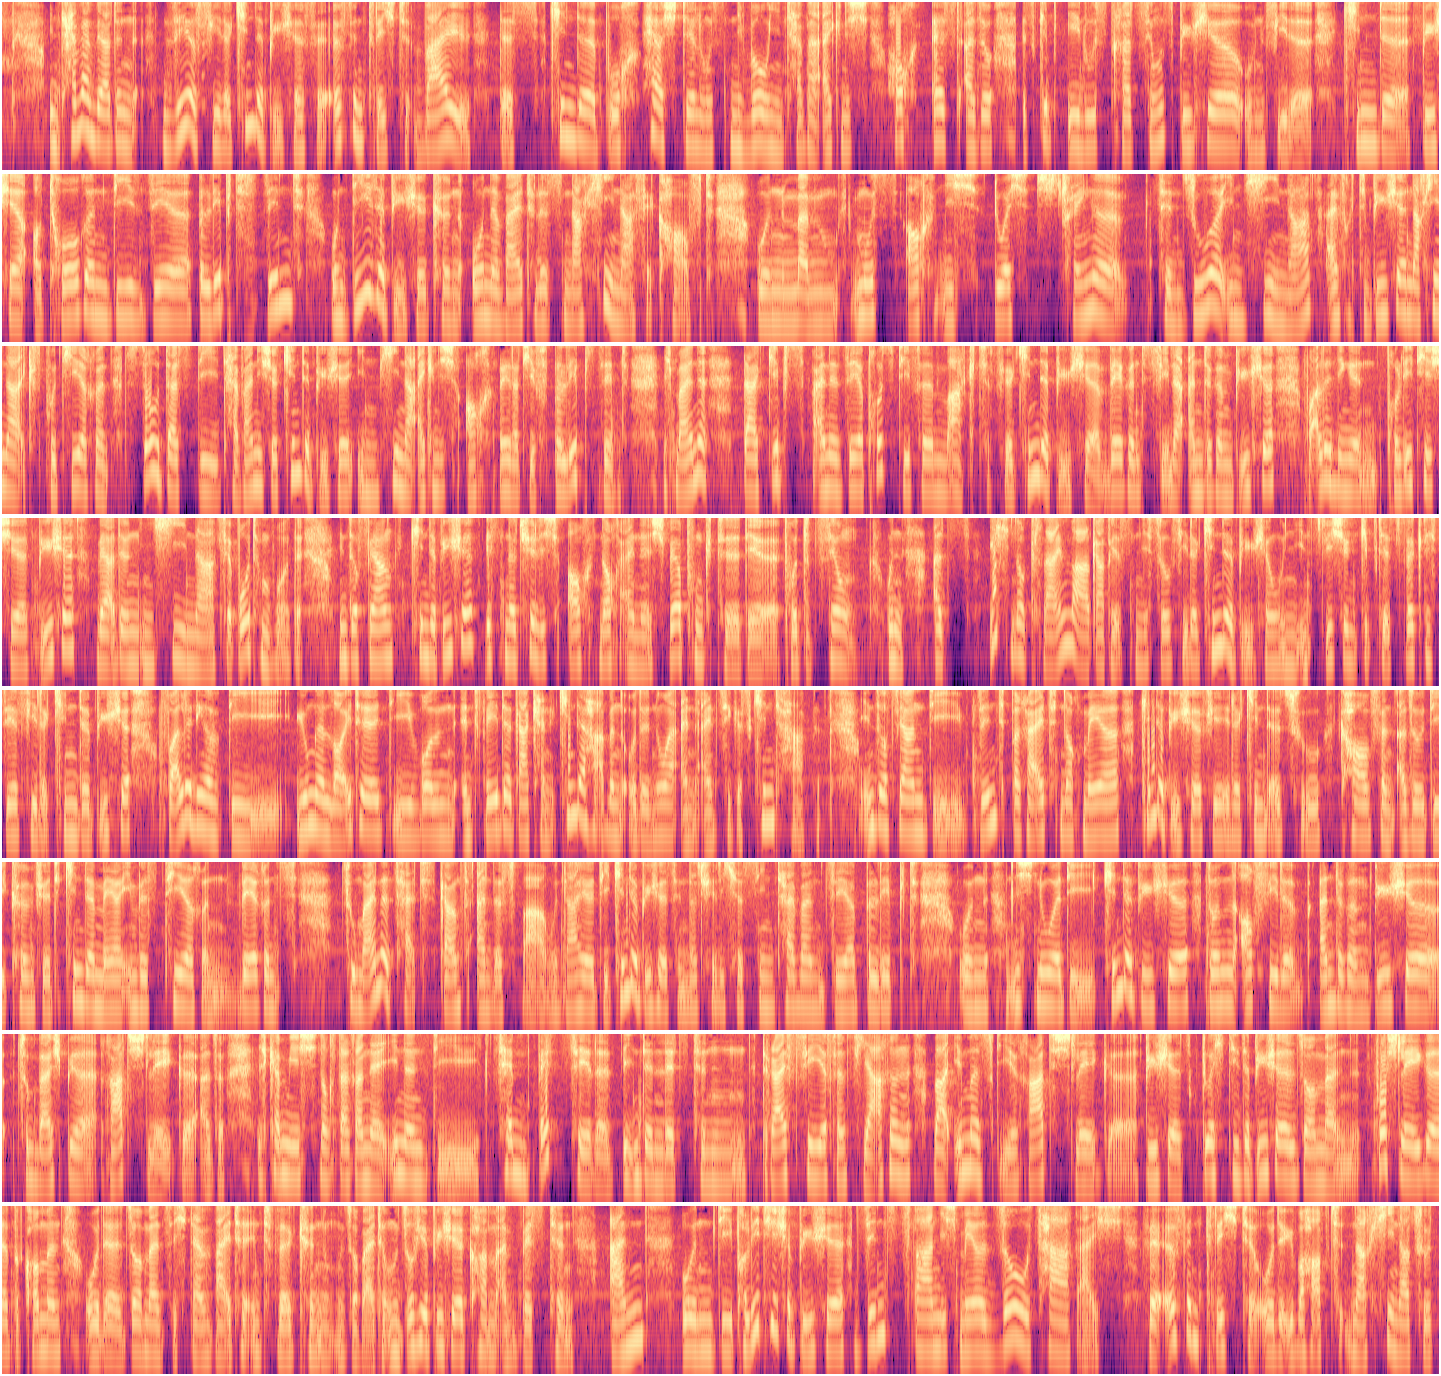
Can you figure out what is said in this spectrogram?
In Taiwan werden sehr viele Kinderbücher veröffentlicht, weil das Kinderbuchherstellungsniveau in Taiwan eigentlich hoch ist. Also es gibt Illustrationsbücher und viele Kinderbücher, Autoren, die sehr beliebt sind und diese Bücher können ohne weiteres nach China verkauft und man muss auch nicht durch strenge Zensur in China einfach die Bücher nach China exportieren, so dass die taiwanische Kinderbücher in China eigentlich auch relativ beliebt sind. Ich meine, da gibt es einen sehr positiven Markt für Kinderbücher, während viele andere Bücher, vor allen Dingen politische Bücher, werden in China verboten wurde. Insofern Kinderbücher ist natürlich auch noch ein Schwerpunkt der Produktion. Und als ich noch klein war, gab es nicht so viele Kinderbücher und inzwischen gibt es wirklich sehr viele Kinderbücher. Vor allen Dingen die jungen Leute, die wollen entweder gar keine Kinder haben oder nur ein einziges Kind haben. Insofern, die sind bereit, noch mehr Kinderbücher für ihre Kinder zu kaufen. Also die können für die Kinder mehr investieren, während zu meiner Zeit ganz anders war. Und daher die Kinderbücher sind natürlich in Taiwan sehr beliebt. Und nicht nur die Kinderbücher, sondern auch viele andere Bücher, zum Beispiel Ratschläge. Also ich kann mich noch daran erinnern, die zehn Bestseller in den letzten drei, vier, fünf Jahren war immer die Ratschläge-Bücher. Durch diese Bücher soll man Vorschläge bekommen oder soll man sich dann weiterentwickeln und so weiter. Und solche Bücher kommen am besten an und die politischen Bücher sind zwar nicht mehr so zahlreich veröffentlichte oder überhaupt nach China zu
